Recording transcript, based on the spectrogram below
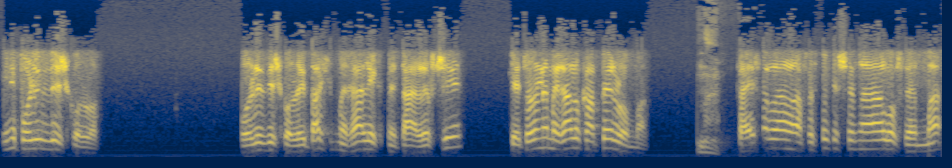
είναι πολύ δύσκολο. Πολύ δύσκολο. Υπάρχει μεγάλη εκμετάλλευση και τρώνε μεγάλο καπέλωμα. Ναι. Θα ήθελα να αναφερθώ και σε ένα άλλο θέμα.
